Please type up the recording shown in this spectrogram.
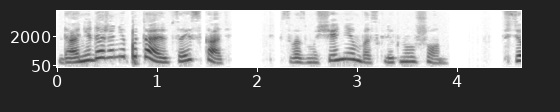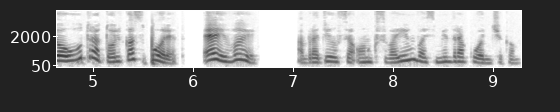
Да они даже не пытаются искать!» С возмущением воскликнул Шон. «Все утро только спорят. Эй, вы!» Обратился он к своим восьми дракончикам,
